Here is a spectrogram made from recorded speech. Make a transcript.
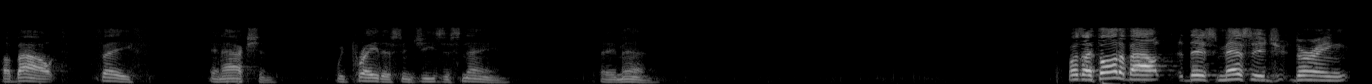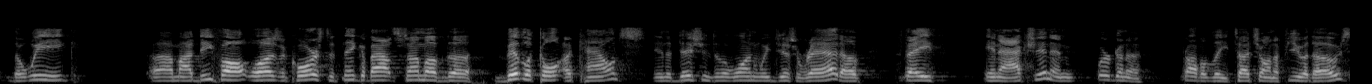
about faith in action. We pray this in Jesus' name. Amen. Well, as I thought about this message during the week, uh, my default was, of course, to think about some of the biblical accounts in addition to the one we just read of faith in action, and we're going to probably touch on a few of those.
